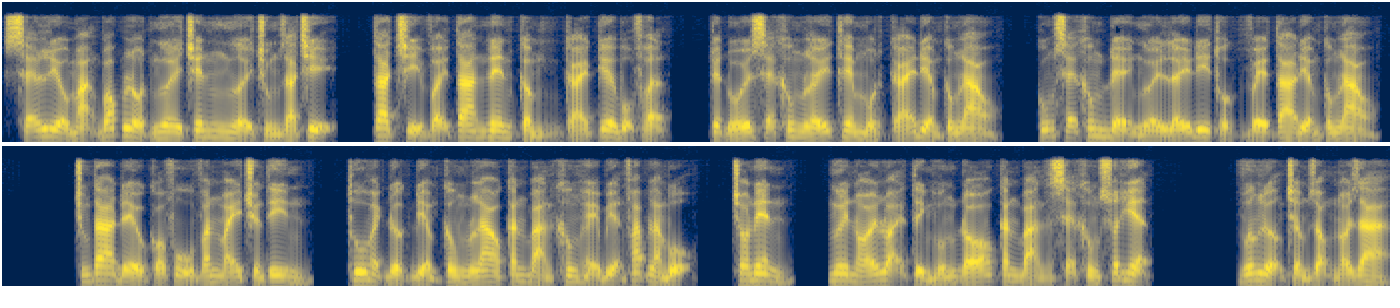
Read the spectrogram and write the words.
sẽ liều mạng bóc lột ngươi trên người chúng giá trị, ta chỉ vậy ta nên cầm cái kia bộ phận, tuyệt đối sẽ không lấy thêm một cái điểm công lao, cũng sẽ không để người lấy đi thuộc về ta điểm công lao. Chúng ta đều có phủ văn máy truyền tin, thu hoạch được điểm công lao căn bản không hề biện pháp làm bộ, cho nên, ngươi nói loại tình huống đó căn bản sẽ không xuất hiện. Vương Lượng trầm giọng nói ra.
